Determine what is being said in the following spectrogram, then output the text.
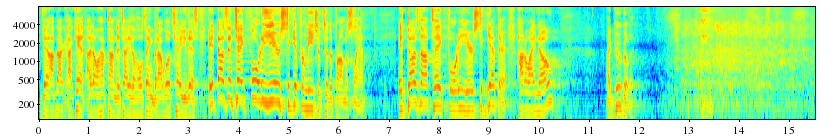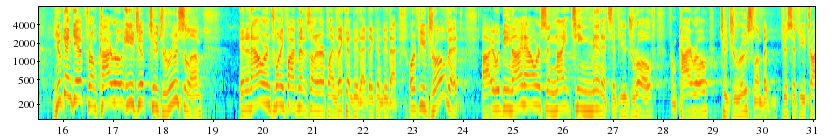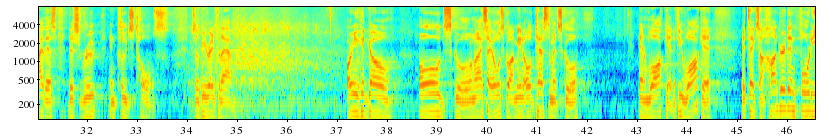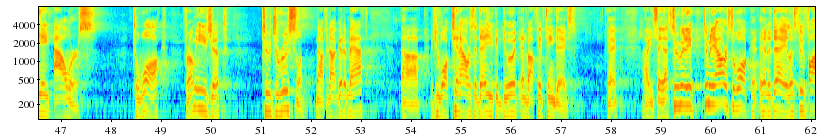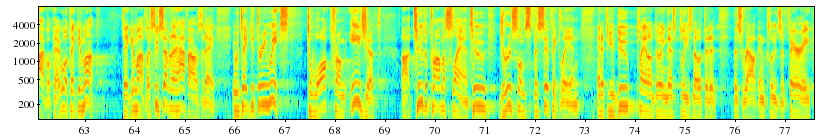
then I'm not, I can't, I don't have time to tell you the whole thing, but I will tell you this. It doesn't take 40 years to get from Egypt to the promised land. It does not take 40 years to get there. How do I know? I Googled it. you can get from Cairo, Egypt to Jerusalem in an hour and 25 minutes on an airplane. But they couldn't do that. They couldn't do that. Or if you drove it, uh, it would be nine hours and 19 minutes if you drove from Cairo to Jerusalem. But just if you try this, this route includes tolls. So be ready for that. or you could go old school. And when I say old school, I mean Old Testament school and walk it. If you walk it, it takes 148 hours to walk from Egypt to Jerusalem. Now, if you're not good at math, uh, if you walk 10 hours a day, you could do it in about 15 days. Okay? Uh, you say, that's too many, too many hours to walk in a day. Let's do five. Okay, well, take you a month. Take you a month. Let's do seven and a half hours a day. It would take you three weeks to walk from Egypt uh, to the promised land, to Jerusalem specifically. And, and if you do plan on doing this, please note that it, this route includes a ferry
